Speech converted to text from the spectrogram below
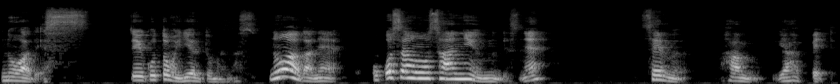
ノアです。っていうことも言えると思います。ノアがね、お子さんを3人産むんですね。セム、ハム、ヤッペテ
